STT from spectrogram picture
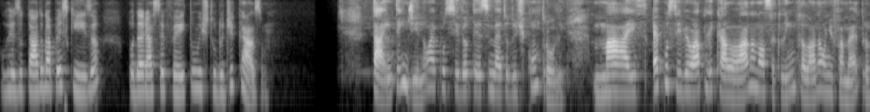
O resultado da pesquisa poderá ser feito um estudo de caso. Tá, entendi. Não é possível ter esse método de controle, mas é possível aplicar lá na nossa clínica, lá na Unifametro?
